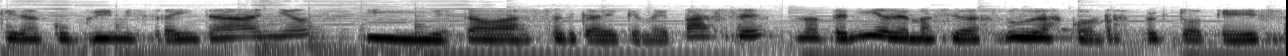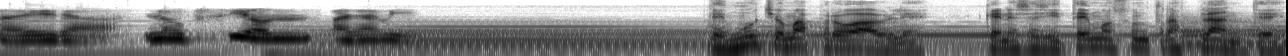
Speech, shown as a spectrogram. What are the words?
que era cumplir mis 30 años y estaba cerca de que me pase. No tenía demasiadas dudas con respecto a que esa era la opción para mí. Es mucho más probable que necesitemos un trasplante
